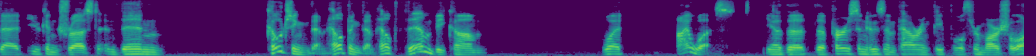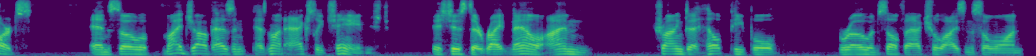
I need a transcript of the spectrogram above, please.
that you can trust and then coaching them, helping them, help them become what I was. You know, the the person who's empowering people through martial arts. And so my job hasn't has not actually changed. It's just that right now I'm trying to help people grow and self-actualize and so on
